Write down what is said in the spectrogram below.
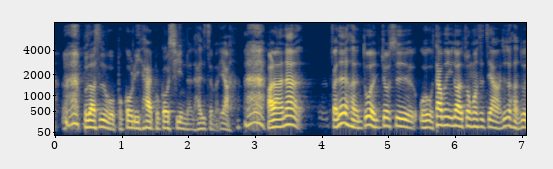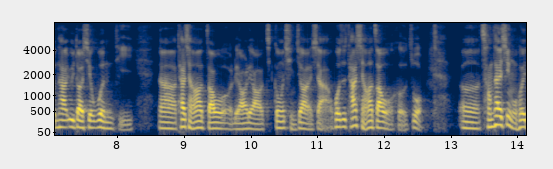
不知道是我不够厉害，不够吸引人，还是怎么样。好了，那反正很多人就是我大部分遇到的状况是这样，就是很多人他遇到一些问题，那他想要找我聊聊，跟我请教一下，或者他想要找我合作。呃，常态性我会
